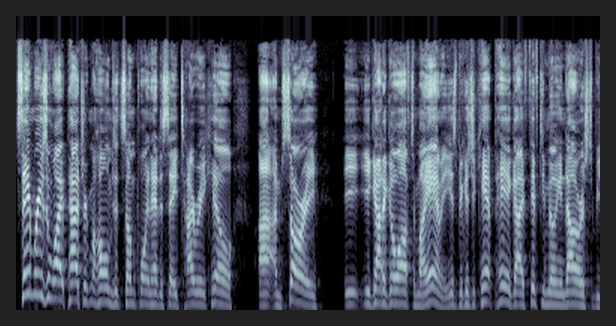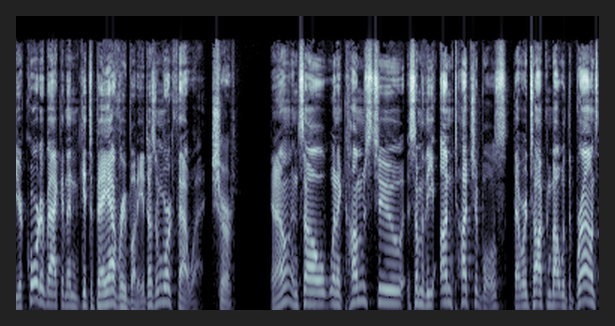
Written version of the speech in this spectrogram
Same reason why Patrick Mahomes at some point had to say Tyreek Hill. Uh, I'm sorry, you got to go off to Miami is because you can't pay a guy fifty million dollars to be your quarterback and then get to pay everybody. It doesn't work that way. Sure. You know, and so when it comes to some of the untouchables that we're talking about with the Browns,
